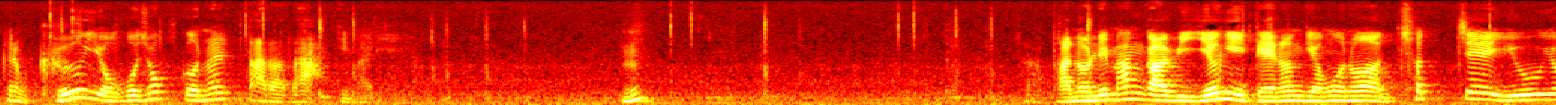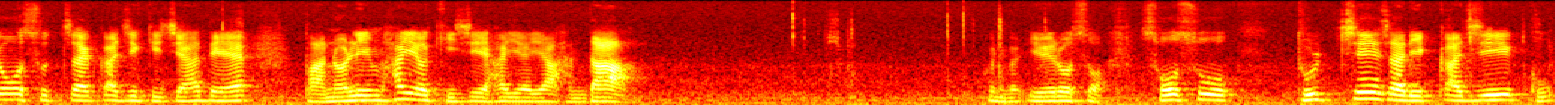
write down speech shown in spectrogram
그럼 그 요구 조건을 따라라 이 말이에요. 응? 자, 반올림 한값이 0이 되는 경우는 첫째 유효 숫자까지 기재하되 반올림하여 기재하여야 한다. 그러니까 예로서 소수 둘째 자리까지 구,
